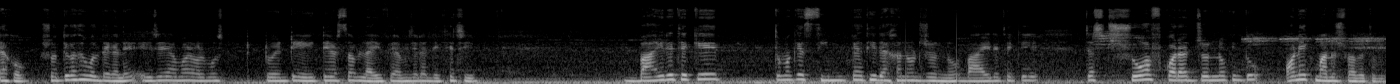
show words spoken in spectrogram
দেখো, সত্যি কথা বলতে গেলে এই যে আমার almost twenty eight years of লাইফে আমি যেটা দেখেছি, বাইরে থেকে তোমাকে সিম্প্যাথি দেখানোর জন্য, বাইরে থেকে জাস্ট শো অফ করার জন্য কিন্তু অনেক মানুষ পাবে তুমি।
